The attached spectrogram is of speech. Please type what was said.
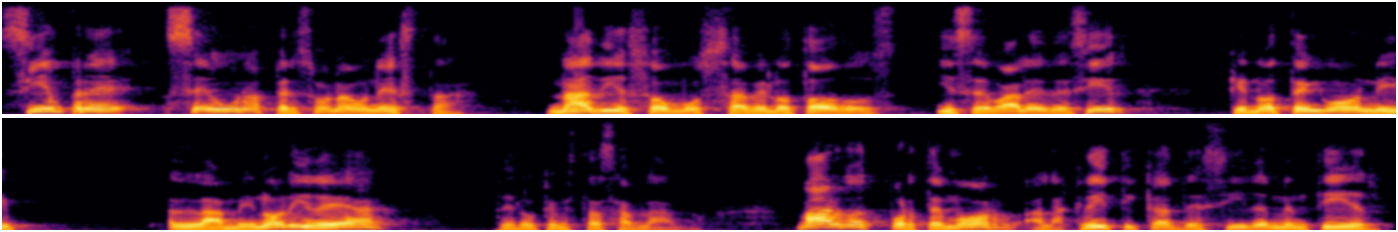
Siempre sé una persona honesta. Nadie somos sabelotodos y se vale decir que no tengo ni la menor idea de lo que me estás hablando. Margot, por temor a la crítica, decide mentir,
